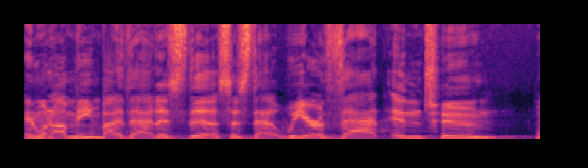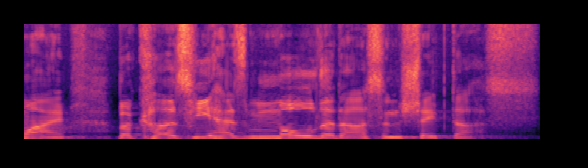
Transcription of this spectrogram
And what I mean by that is this, is that we are that in tune why? Because he has molded us and shaped us.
